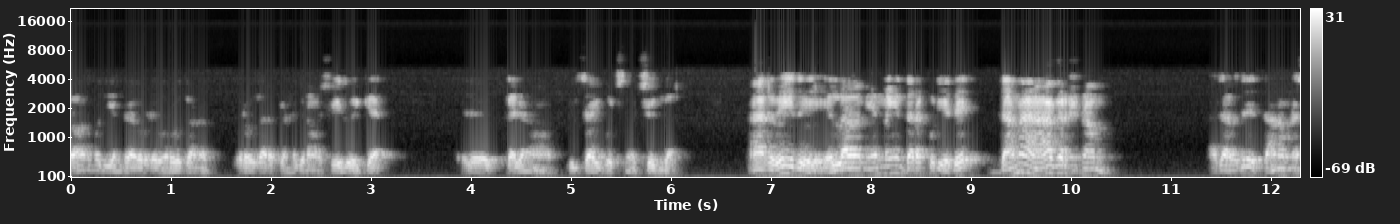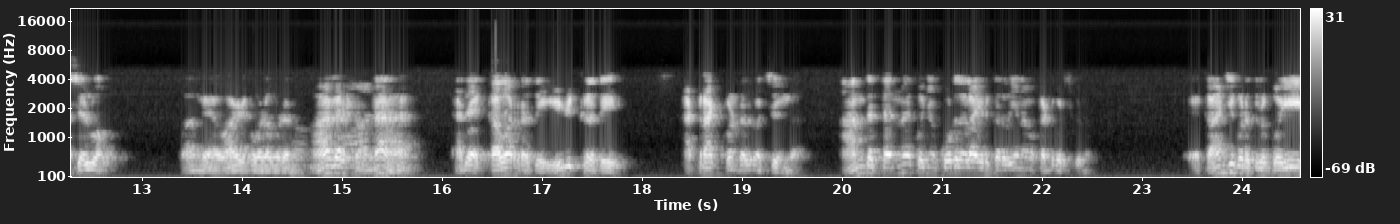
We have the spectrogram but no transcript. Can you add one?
பானுமதி என்ற அவருடைய உறவுக்கான உறவுக்கார பெண்ணுக்கு நம்ம செய்து வைக்க இது கல்யாணம் ஃபிக்ஸ் ஆகி போச்சுன்னு வச்சுக்கோங்க. ஆகவே இது எல்லா மேன்மையும் தரக்கூடியது. தன ஆகர்ஷணம் அதாவது தனம்னா செல்வம். வாங்க வாழ்க வளமுடன். ஆகர்ஷம்னா அதை கவர்றது இழுக்கிறது அட்ராக்ட் பண்ணுறதுன்னு வச்சுக்கோங்க. அந்த தன்மை கொஞ்சம் கூடுதலாக இருக்கிறதையும் நம்ம கண்டுபிடிச்சிக்கணும். காஞ்சிபுரத்தில் போய்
